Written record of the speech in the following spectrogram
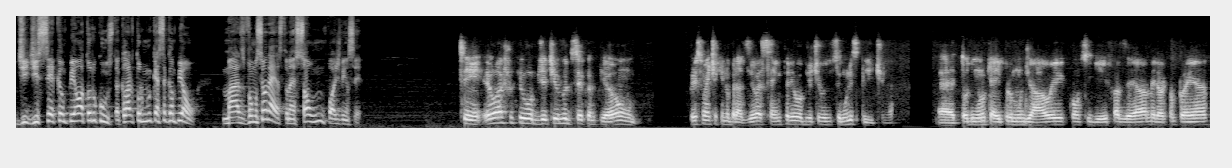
de, de ser campeão a todo custo? É claro, todo mundo quer ser campeão, mas vamos ser honestos, né? Só um pode vencer. Sim, eu acho que o objetivo de ser campeão, principalmente aqui no Brasil, é sempre o objetivo do segundo split, né? é, todo mundo quer ir para o Mundial e conseguir fazer a melhor campanha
